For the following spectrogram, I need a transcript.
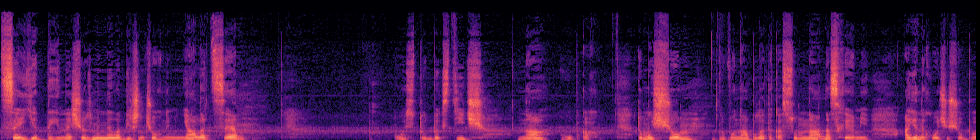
це єдине, що змінила, більш нічого не міняла, це ось тут бекстіч на губках. Тому що вона була така сумна на схемі, а я не хочу, щоб е,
